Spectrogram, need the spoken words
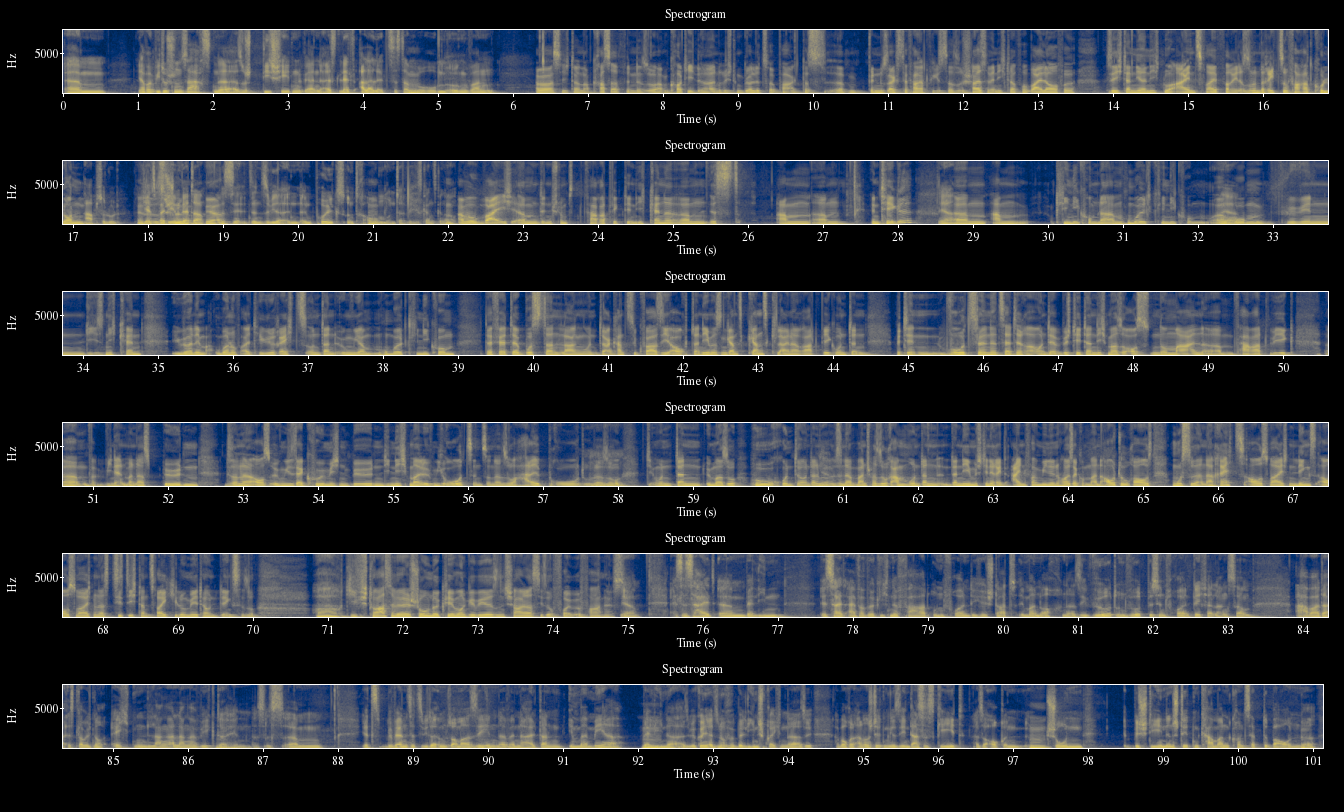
ähm, ja, aber wie du schon sagst, ne, also die Schäden werden als letzt, allerletztes dann mhm. behoben irgendwann. Aber was ich da noch krasser finde, so am Kotti da in Richtung Görlitzer Park, dass, ähm, wenn du sagst, der Fahrradweg ist da so scheiße, wenn ich da vorbeilaufe, sehe ich dann ja nicht nur ein, zwei Fahrräder, sondern direkt so Fahrradkolonnen. Absolut. Und jetzt bei dem schlimm. Wetter ja. das sind sie wieder in, in Pulks und Trauben mhm. unterwegs, ganz genau. Aber wobei ich ähm, den schlimmsten Fahrradweg, den ich kenne, ähm, ist am ähm, in Tegel, ja. ähm, am Klinikum, da am Humboldt-Klinikum äh, ja. oben, für wen die es nicht kennen, über dem U-Bahnhof Altegel rechts und dann irgendwie am Humboldt-Klinikum da fährt der Bus dann lang und da kannst du quasi auch, daneben ist ein ganz, ganz kleiner Radweg und dann mit den Wurzeln etc. Und der besteht dann nicht mal so aus normalen ähm, Fahrradweg, ähm, wie nennt man das, Böden, sondern aus irgendwie sehr komischen Böden, die nicht mal irgendwie rot sind, sondern so halbrot oder mhm. so. Und dann immer so hoch runter und dann ja. sind da manchmal so Rampen und dann daneben stehen direkt Einfamilienhäuser, kommt mal ein Auto raus, musst du dann nach rechts ausweichen, links ausweichen und das zieht sich dann zwei Kilometer Kilometer und du denkst dir so, oh, die Straße wäre schon bequemer gewesen, schade, dass sie so voll befahren ist. Ja, es ist halt, ähm, Berlin ist halt einfach wirklich eine fahrradunfreundliche Stadt, immer noch. Ne? Sie wird und wird ein bisschen freundlicher langsam, aber da ist, glaube ich, noch echt ein langer, langer Weg mhm. dahin. Das ist, ähm, jetzt, wir werden es jetzt wieder im Sommer sehen, ne? wenn halt dann immer mehr mhm. Berliner, also wir können jetzt nur für Berlin sprechen, ne? also ich habe auch in anderen Städten gesehen, dass es geht, also auch in, mhm. schon bestehenden Städten kann man Konzepte bauen. Ne?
